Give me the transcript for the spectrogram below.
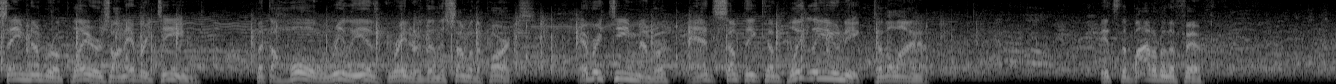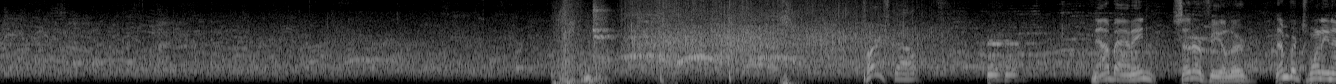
Same number of players on every team, but the whole really is greater than the sum of the parts. Every team member adds something completely unique to the lineup. It's the bottom of the fifth. First out. Now batting, center fielder, number 29.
